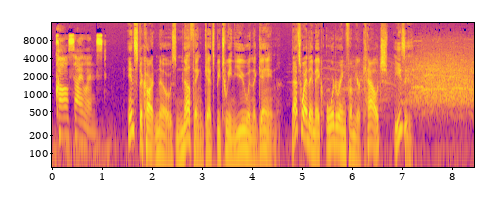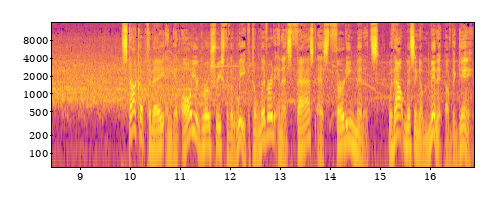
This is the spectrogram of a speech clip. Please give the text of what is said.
Call silenced. Instacart knows nothing gets between you and the game. That's why they make ordering from your couch easy. Stock up today and get all your groceries for the week delivered in as fast as 30 minutes without missing a minute of the game.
